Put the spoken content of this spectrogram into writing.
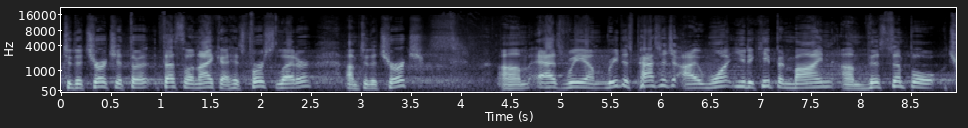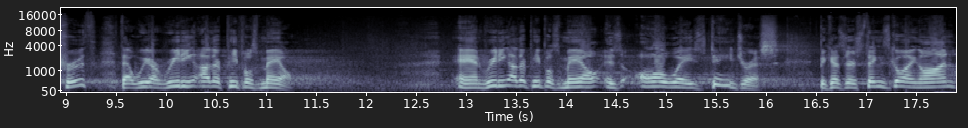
to the church at Thessalonica, his first letter um, to the church. Um, as we um, read this passage, I want you to keep in mind um, this simple truth that we are reading other people's mail. And reading other people's mail is always dangerous because there's things going on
